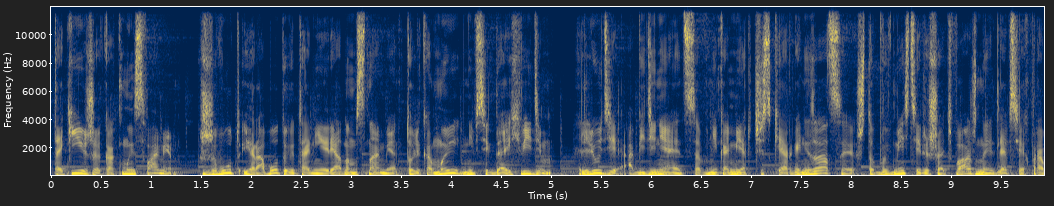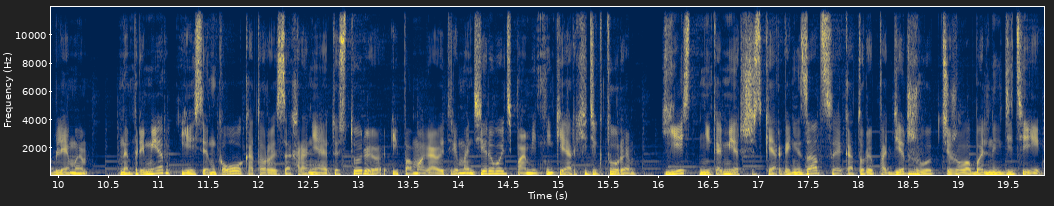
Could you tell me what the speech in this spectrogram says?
Такие же, как мы с вами. Живут и работают они рядом с нами, только мы не всегда их видим. Люди объединяются в некоммерческие организации, чтобы вместе решать важные для всех проблемы. Например, есть НКО, которые сохраняют историю и помогают ремонтировать памятники архитектуры. Есть некоммерческие организации, которые поддерживают тяжелобольных детей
